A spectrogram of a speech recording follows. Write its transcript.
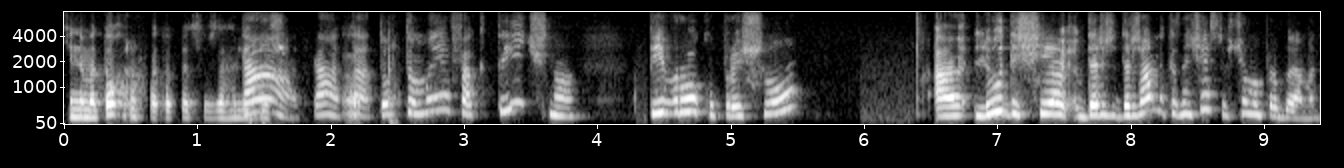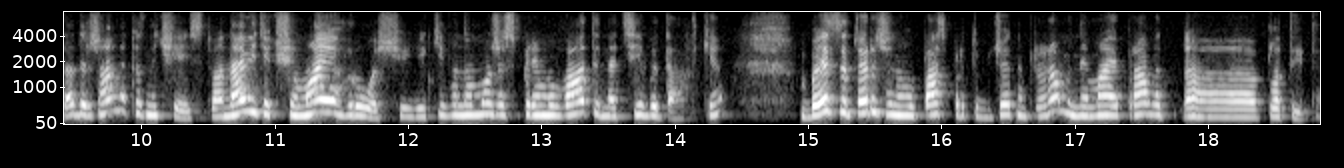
кінематографа, тобто це взагалі. Так, так, так. Тобто, ми фактично півроку пройшло. А люди ще державне казначейство, в чому проблема? Да? Державне казначейство, навіть якщо має гроші, які воно може спрямувати на ці видатки, без затвердженого паспорту бюджетної програми не має права а, платити.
